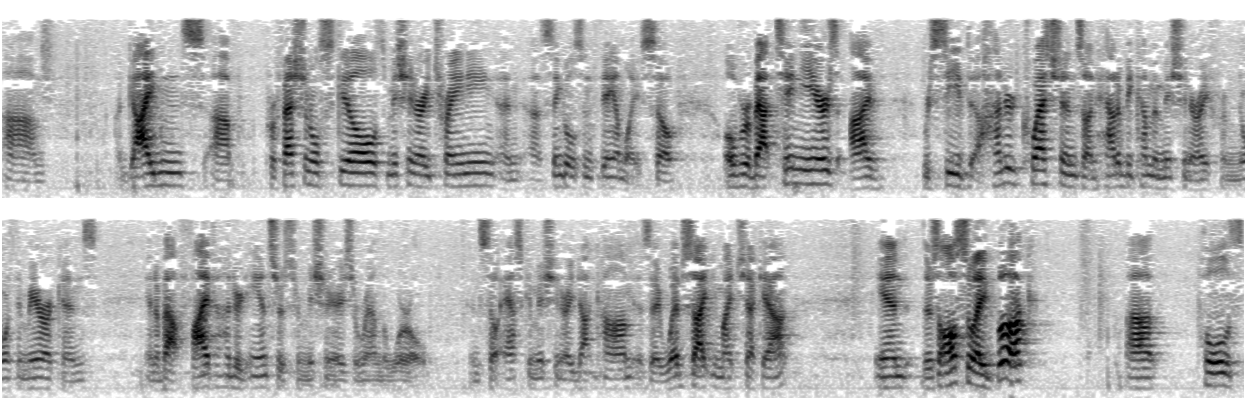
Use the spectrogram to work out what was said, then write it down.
Um, guidance, uh, professional skills, missionary training, and uh, singles and families. So, over about 10 years, I've received 100 questions on how to become a missionary from North Americans and about 500 answers from missionaries around the world. And so, askamissionary.com is a website you might check out. And there's also a book. Uh, pulls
